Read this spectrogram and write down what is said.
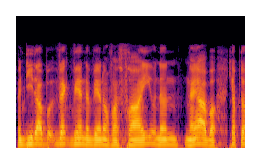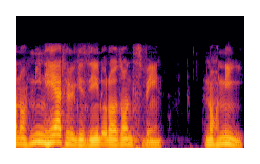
wenn die da weg wären, dann wäre noch was frei und dann, naja, aber ich habe da noch nie einen Härtel gesehen oder sonst wen. Noch nie.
